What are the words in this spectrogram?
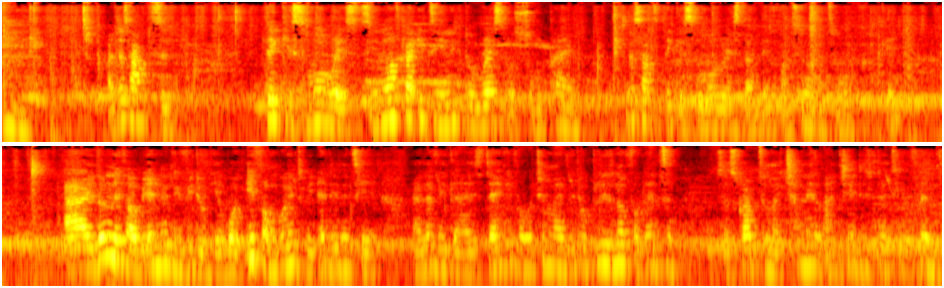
hmm, i just have to take a small rest. You know after eating you need to rest for some time. Just have to take a small rest and then continue to work okay? I don't know if i'll be ending the video here but if i'm going to be ending it here i love you guys. Thank you for watching my video. Please don't forget to subscribe to my channel and share this video to your friends.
